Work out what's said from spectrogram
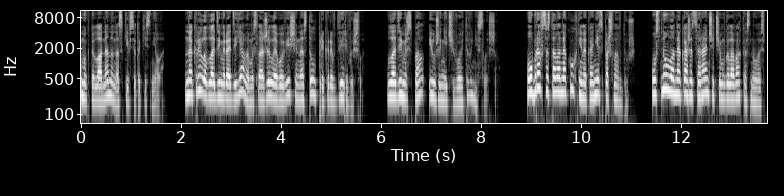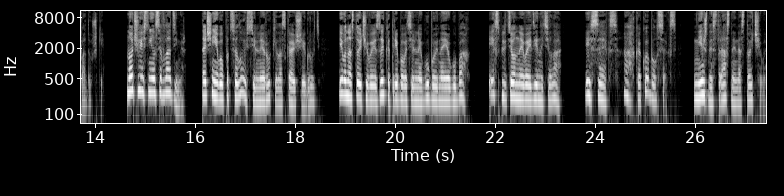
Хмыкнула она, но носки все таки сняла. Накрыла Владимира одеялом и сложила его вещи на стул, прикрыв дверь, вышла. Владимир спал и уже ничего этого не слышал. Убрав со стола на кухне, наконец пошла в душ. Уснула она, кажется, раньше, чем голова коснулась подушки. Ночью ей снился Владимир. Точнее, его поцелуй, сильные руки, ласкающие грудь, его настойчивый язык и требовательные губы на ее губах, их сплетенные воедино тела. И секс. Ах, какой был секс. Нежный, страстный, настойчивый.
